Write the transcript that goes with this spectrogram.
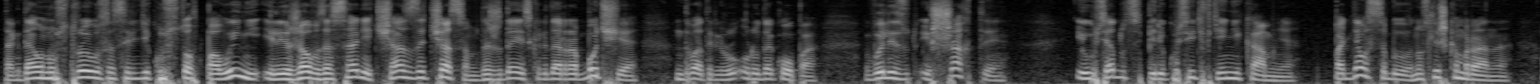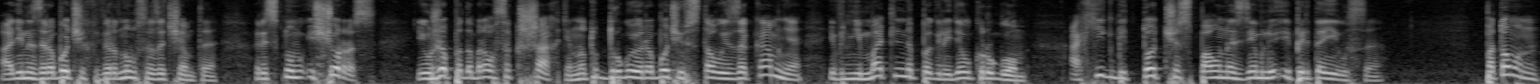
Тогда он устроился среди кустов полыни и лежал в засаде час за часом, дожидаясь, когда рабочие, два-три рудокопа, вылезут из шахты и усядутся перекусить в тени камня. Поднялся было, но слишком рано. Один из рабочих вернулся зачем-то, рискнул еще раз и уже подобрался к шахте, но тут другой рабочий встал из-за камня и внимательно поглядел кругом, а Хигби тотчас спал на землю и притаился. Потом он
